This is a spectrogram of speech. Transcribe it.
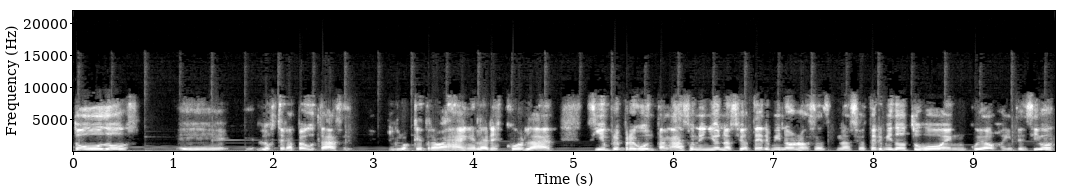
todos eh, los terapeutas los que trabajan en el área escolar siempre preguntan, ah, su niño nació a término, nació a término, tuvo en cuidados intensivos.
